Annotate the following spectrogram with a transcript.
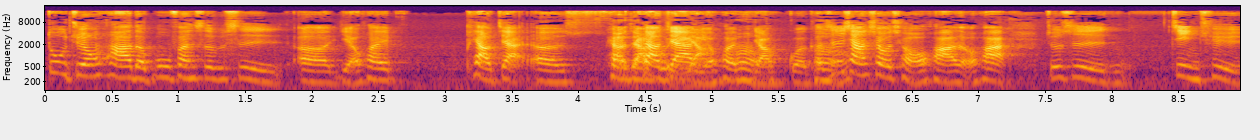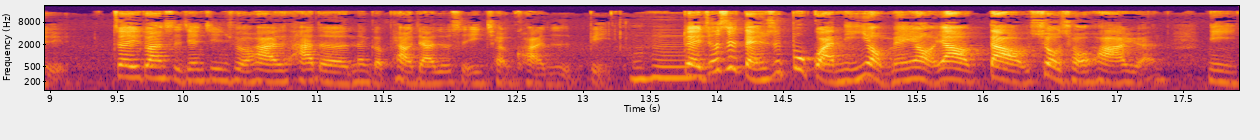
杜鹃花的部分是不是呃也会。票价呃，票价票价也会比较贵。嗯、可是像绣球花的话，嗯、就是进去这一段时间进去的话，它的那个票价就是一千块日币。嗯哼，对，就是等于是不管你有没有要到绣球花园，你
